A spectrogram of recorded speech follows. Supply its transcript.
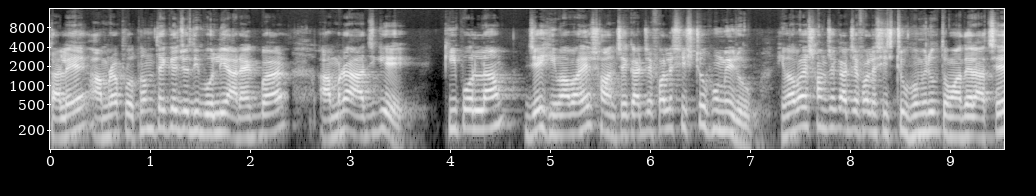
তাহলে আমরা প্রথম থেকে যদি বলি আর একবার আমরা আজকে কি পড়লাম? যে হিমাবাহের সঞ্চয় কার্যের ফলে সৃষ্ট ভূমিরূপ। হিমাবাহের সঞ্চয় কার্যের ফলে সৃষ্ট ভূমিরূপ তোমাদের আছে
